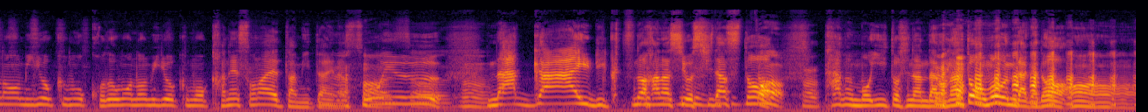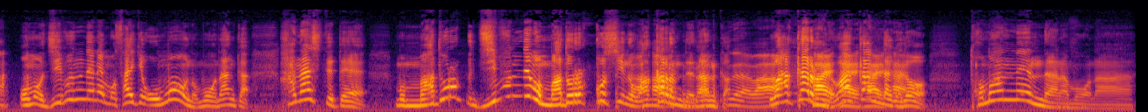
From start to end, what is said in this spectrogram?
の魅力も子供の魅力も兼ね備えたみたいな、そういうう。ん。長い理屈の話をしだすと多分もういい年なんだろうなと思うんだけど うんうんうん。思う。自分でねもう最近思うの。もうなんか話しててもうまどろっ自分でもまどろっこしいの分かるんだよ。なんか。なるほどわ。かるんだよ、はいわかんだけはいど、止まんねえんだよな、もうな。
